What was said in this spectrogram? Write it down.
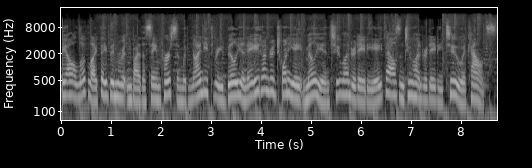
They all look like they've been written by the same person with 93,828,288,282 accounts.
